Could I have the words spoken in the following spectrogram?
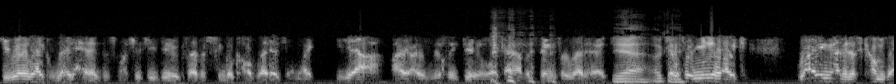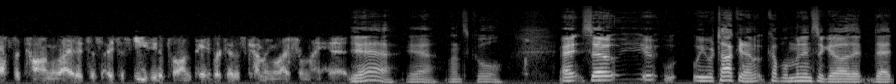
do you really like redheads as much as you do?" Because I have a single called Redheads. I'm like, "Yeah, I, I really do. Like, I have a thing for redheads." Yeah. Okay. So for me, like writing that, it just comes off the tongue, right? It's just it's just easy to put on paper because it's coming right from my head. Yeah. Yeah. That's cool. And so we were talking a couple minutes ago that that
